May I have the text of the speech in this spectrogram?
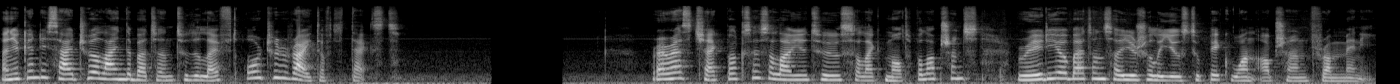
and you can decide to align the button to the left or to the right of the text. Whereas checkboxes allow you to select multiple options, radio buttons are usually used to pick one option from many.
